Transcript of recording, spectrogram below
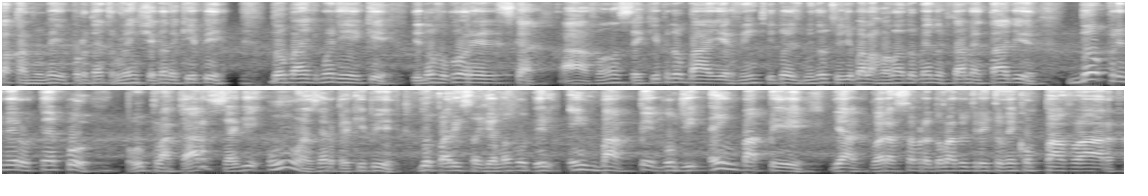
toca no meio, por dentro vem chegando a equipe do Bayern de Munique, de novo Goretzka, avança a equipe do Bayern, 22 minutos de bola rolando, menos da metade do primeiro tempo, o placar segue 1 a 0 para a equipe do Paris Saint-Germain, gol dele, Mbappé, gol de Mbappé, e agora sobra do lado direito, vem com Pavar,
